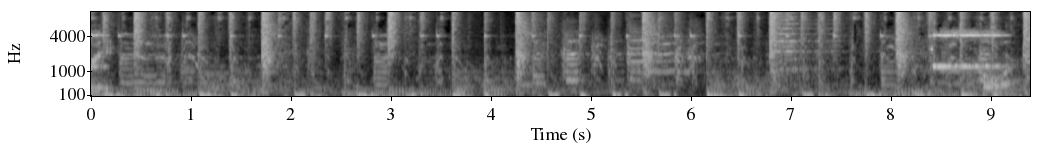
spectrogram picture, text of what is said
Three, Four.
